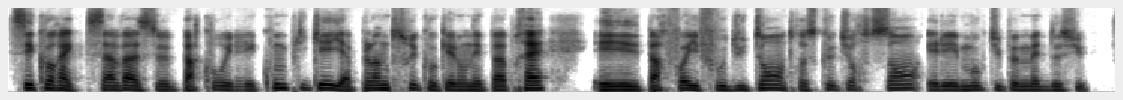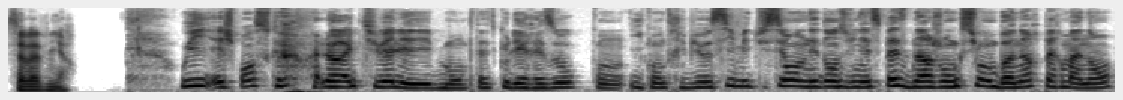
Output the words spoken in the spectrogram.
C'est correct, ça va. Ce parcours, il est compliqué. Il y a plein de trucs auxquels on n'est pas prêt. Et parfois, il faut du temps entre ce que tu ressens et les mots que tu peux mettre dessus. Ça va venir. Oui, et je pense qu'à l'heure actuelle, et bon, peut-être que les réseaux y contribuent aussi, mais tu sais, on est dans une espèce d'injonction au bonheur permanent.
